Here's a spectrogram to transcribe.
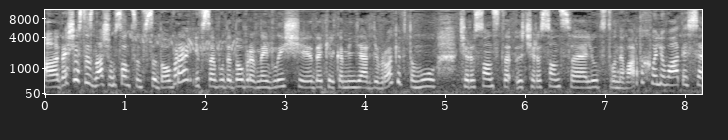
А на щастя, з нашим сонцем все добре, і все буде добре в найближчі декілька мільярдів років. Тому через сонце через сонце людству не варто хвилюватися.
